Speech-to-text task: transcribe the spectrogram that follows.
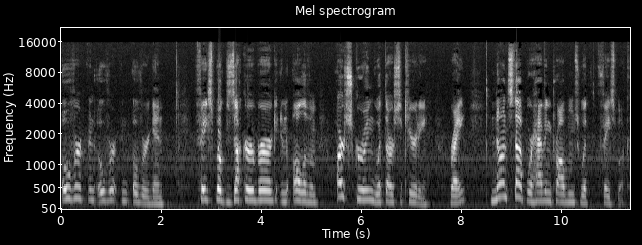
over and over and over again. Facebook, Zuckerberg, and all of them are screwing with our security, right? Nonstop we're having problems with Facebook.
